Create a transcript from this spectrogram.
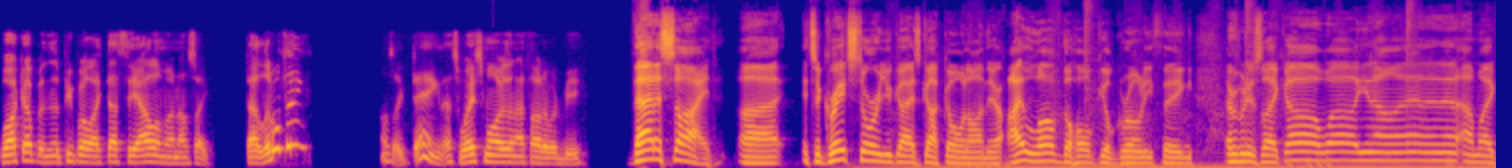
Walk up, and the people are like, "That's the Alamo," and I was like, "That little thing?" I was like, "Dang, that's way smaller than I thought it would be." That aside, uh, it's a great story you guys got going on there. I love the whole Gilgroni thing. Everybody's like, "Oh, well, you know," eh, eh, eh. I'm like,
